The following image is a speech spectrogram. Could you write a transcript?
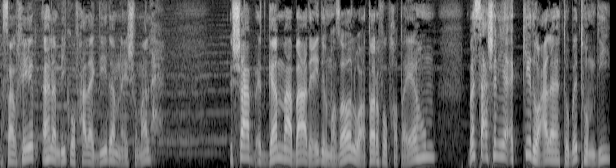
مساء الخير أهلا بيكم في حلقة جديدة من عيش وملح الشعب اتجمع بعد عيد المظال واعترفوا بخطاياهم بس عشان يأكدوا على توبتهم دي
